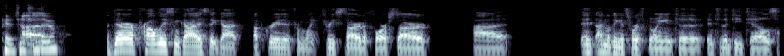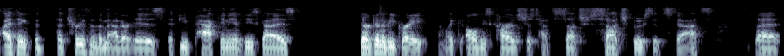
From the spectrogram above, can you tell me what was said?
paid attention uh, to? There are probably some guys that got upgraded from like three star to four star. Uh, it, I don't think it's worth going into into the details. I think that the truth of the matter is, if you pack any of these guys, they're going to be great. Like all these cards just have such such boosted stats that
